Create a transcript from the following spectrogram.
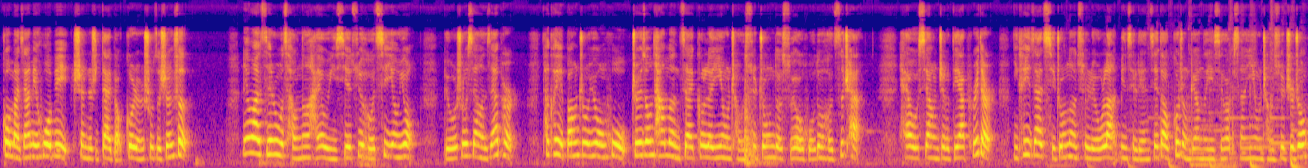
购买加密货币，甚至是代表个人数字身份。另外，接入层呢还有一些聚合器应用，比如说像 Zapper，它可以帮助用户追踪他们在各类应用程序中的所有活动和资产。还有像这个 Diapreader，你可以在其中呢去浏览，并且连接到各种各样的一些 Web3 应用程序之中。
